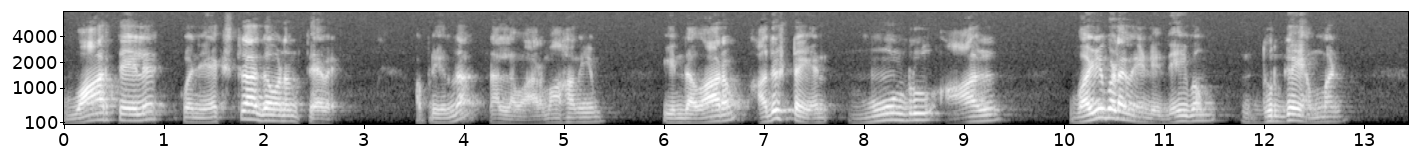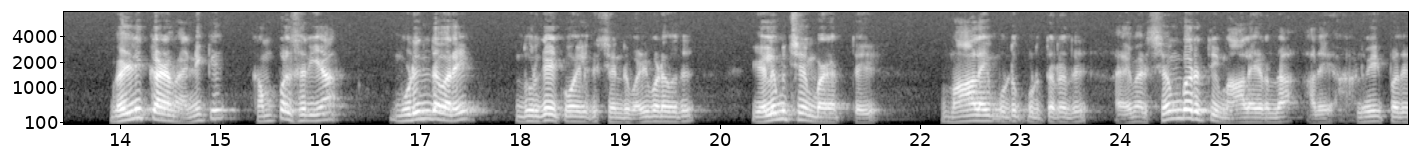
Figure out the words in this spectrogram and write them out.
வார்த்தையில் கொஞ்சம் எக்ஸ்ட்ரா கவனம் தேவை. அப்படி இருந்தால் நல்ல வாரமாக அமையும். இந்த வாரம் அதிர்ஷ்ட எண் மூன்று ஆறு. வழிபட வேண்டிய தெய்வம் துர்க்கை அம்மன். வெள்ளிக்கிழமை அன்னைக்கு கம்பல்சரியாக முடிந்தவரை துர்க்கை கோயிலுக்கு சென்று வழிபடுவது எலுமிச்சம்பழத்தை மாலை போட்டு கொடுத்துறது அதே மாதிரி செம்பருத்தி மாலை இருந்தால் அதை அணிவிப்பது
